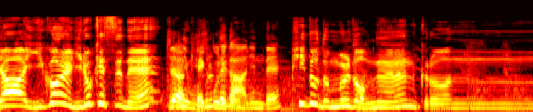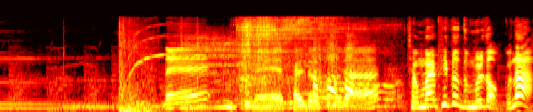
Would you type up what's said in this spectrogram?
야 이걸 이렇게 쓰네? 진짜 아니 웃을 개꿀이다 때가 아닌데. 피도 눈물도 없는 그런 네. 네잘 들었습니다 정말 피도 눈물도 없구나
